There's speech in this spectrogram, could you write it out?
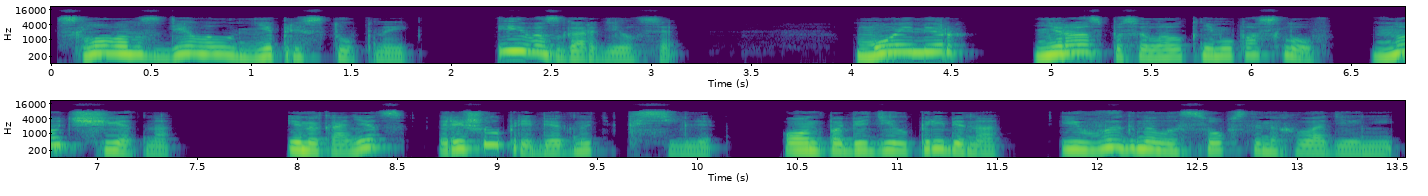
словом, сделал неприступной и возгордился. Мой мир не раз посылал к нему послов, но тщетно, и, наконец, решил прибегнуть к силе. Он победил Прибина и выгнал из собственных владений.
